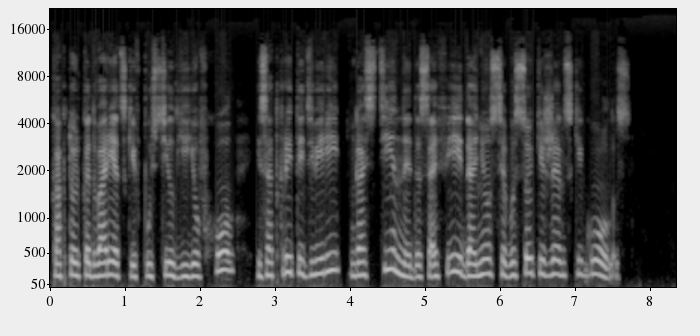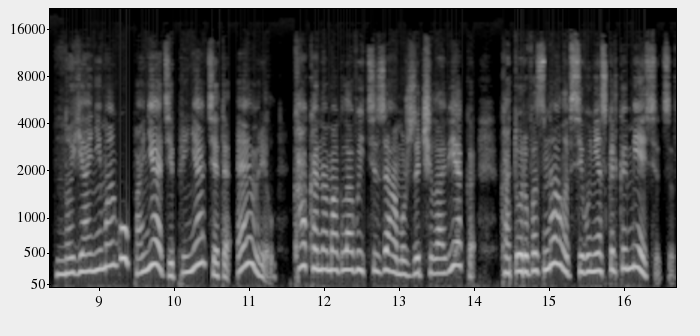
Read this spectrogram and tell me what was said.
Как только дворецкий впустил ее в холл, из открытой двери гостиной до Софии донесся высокий женский голос. «Но я не могу понять и принять это, Эврил. Как она могла выйти замуж за человека, которого знала всего несколько месяцев?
